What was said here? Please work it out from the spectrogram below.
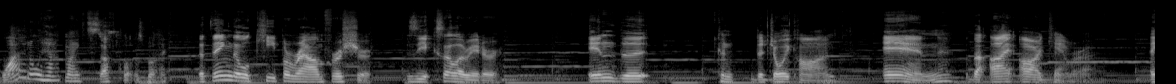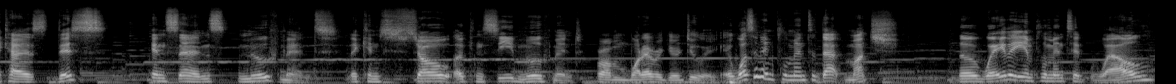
why don't we have my stuff close by? The thing that will keep around for sure is the accelerator in the the Joy-Con and the IR camera because this can sense movement. They can show a conceived movement from whatever you're doing. It wasn't implemented that much. The way they implemented well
